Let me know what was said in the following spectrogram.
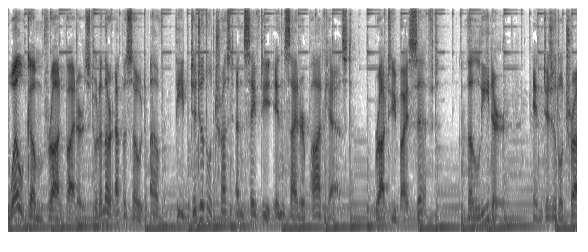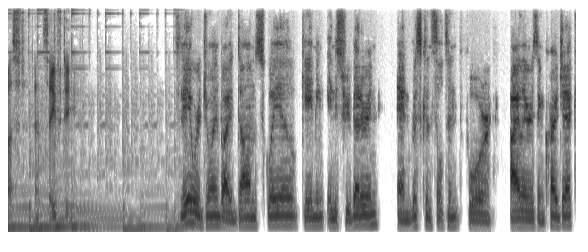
Welcome, fraud fighters, to another episode of the Digital Trust and Safety Insider Podcast, brought to you by SIFT, the leader in digital trust and safety. Today, we're joined by Dom Squeo, gaming industry veteran and risk consultant for Eilers and Krejcik,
